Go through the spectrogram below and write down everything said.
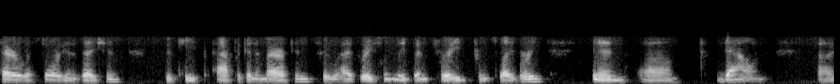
terrorist organization to keep African Americans who had recently been freed from slavery in uh, down uh,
